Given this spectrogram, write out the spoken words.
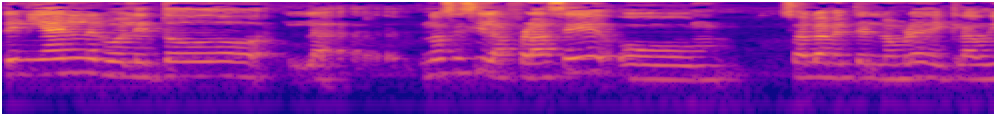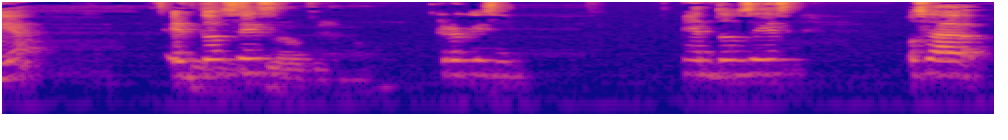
Tenía en el boleto, la, no sé si la frase o solamente el nombre de Claudia. Entonces, creo que sí. Entonces, o sea,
